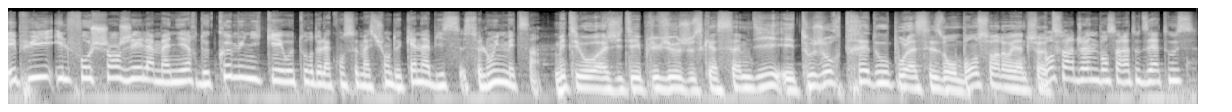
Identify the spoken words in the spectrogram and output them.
Et puis, il faut changer la manière de communiquer autour de la consommation de cannabis, selon une médecin. Météo agité et pluvieux jusqu'à samedi et toujours très doux pour la saison. Bonsoir Lauriane Schott. Bonsoir John, bonsoir à toutes et à tous.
